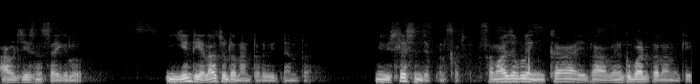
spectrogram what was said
ఆవిడ చేసిన సైగలు. ఏంటి ఎలా చూడాలంటారు వీటిని అంతా మీ విశ్లేషణ చెప్పండి సార్. సమాజంలో ఇంకా ఇలా వెనుకబడతానికి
